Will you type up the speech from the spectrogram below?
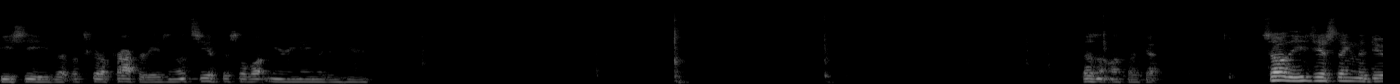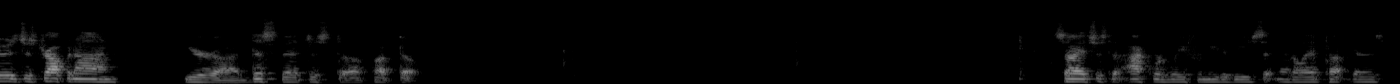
PC, but let's go to properties and let's see if this will let me rename it in here. Doesn't look like it. So the easiest thing to do is just drop it on your uh, disk that just uh, popped up. Sorry, it's just an awkward way for me to be sitting at a laptop, guys.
